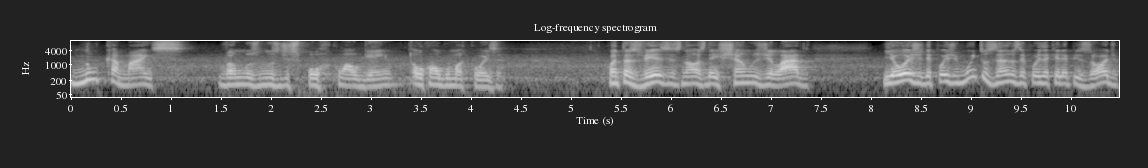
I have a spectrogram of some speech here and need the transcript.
nunca mais vamos nos dispor com alguém ou com alguma coisa. Quantas vezes nós deixamos de lado? E hoje, depois de muitos anos depois daquele episódio,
